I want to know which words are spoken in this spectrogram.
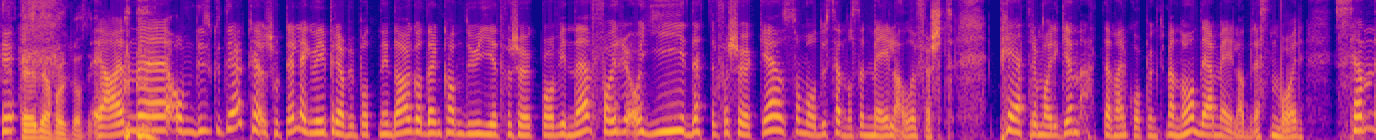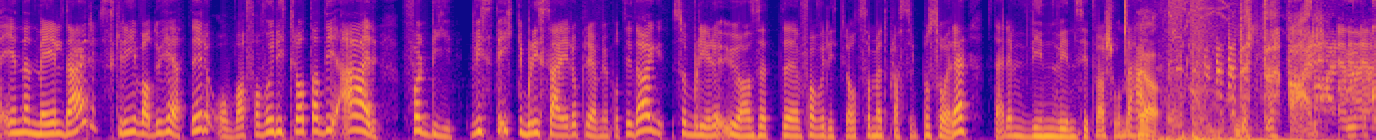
Eh, det har folk lov til. Ja, En eh, omdiskutert T-skjorte legger vi i premiepotten i dag, og den kan du gi et forsøk på å vinne. For å gi dette forsøket, så må du sende oss en mail aller først. p3morgen at nrk.no. Det er mailadressen vår. Send inn en mail der. Skriv hva du heter, og hva favorittlåta di er. Fordi hvis det ikke blir seier og premiepott i dag, så blir det uansett eh, favorittlåt som et plaster på såret. Så det er en vinn-vinn-situasjon, det her. Ja. Dette er NRK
